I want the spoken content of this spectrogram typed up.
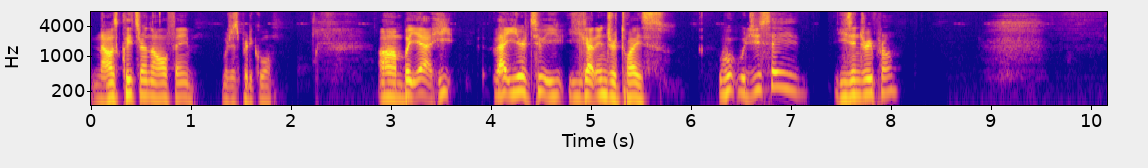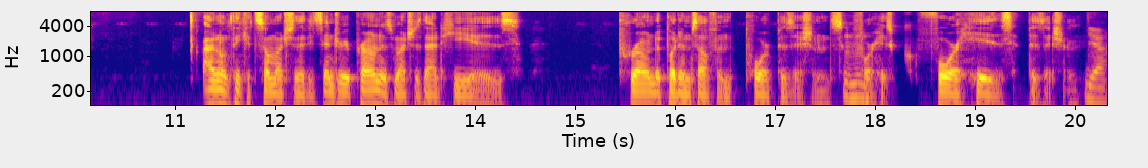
now his cleats are in the Hall of Fame, which is pretty cool. Um, but yeah, he that year too, he, he got injured twice. W- would you say he's injury prone? I don't think it's so much that he's injury prone as much as that he is prone to put himself in poor positions Mhm. for his for his position. Yeah.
